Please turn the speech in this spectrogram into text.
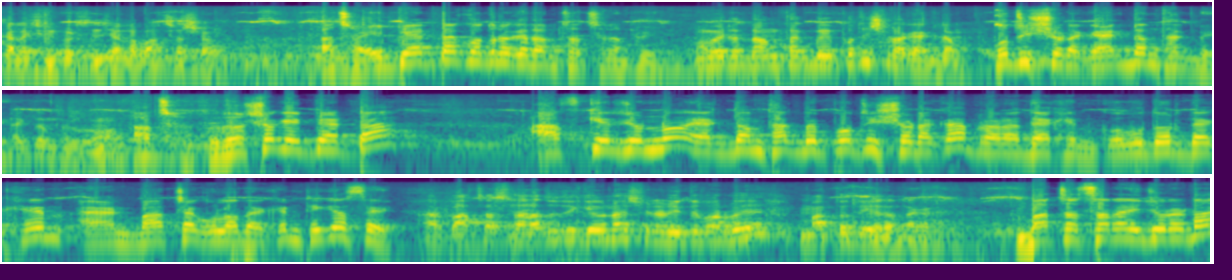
কালেকশন করছেন ইনশাল্লাহ বাচ্চা সহ। আচ্ছা এই পেয়ারটা কত টাকা দাম চাচ্ছেন আপনি? এটার দাম থাকবে পঁচিশশো টাকা একদম। পঁচিশশো টাকা একদম থাকবে? একদম থাকবে আচ্ছা তো দর্শক এই পেয়ারটা আজকের জন্য একদম থাকবে পঁচিশশো টাকা। আপনারা দেখেন কবুতর দেখেন অ্যান্ড বাচ্চাগুলো দেখেন ঠিক আছে? আর বাচ্চা ছাড়া যদি কেউ না সেটা নিতে পারবে মাত্র দুই হাজার টাকা। বাচ্চা ছাড়া এই জোড়াটা?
